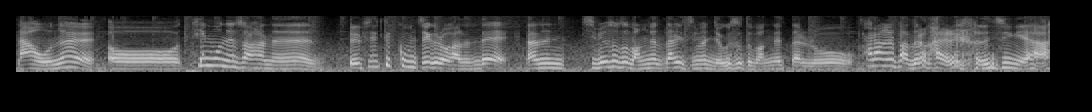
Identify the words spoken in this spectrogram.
나 오늘 어, 티몬에서 하는 웹 시트콤 찍으러 가는데 나는 집에서도 막내딸이지만 여기서도 막내딸로 사랑을 받으러 갈 가는 중이야.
